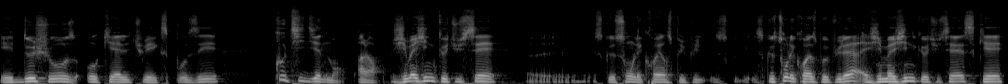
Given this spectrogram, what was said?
et deux choses auxquelles tu es exposé quotidiennement. Alors, j'imagine que tu sais ce, que sont les croyances ce que sont les croyances populaires, et j'imagine que tu sais ce qu'est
